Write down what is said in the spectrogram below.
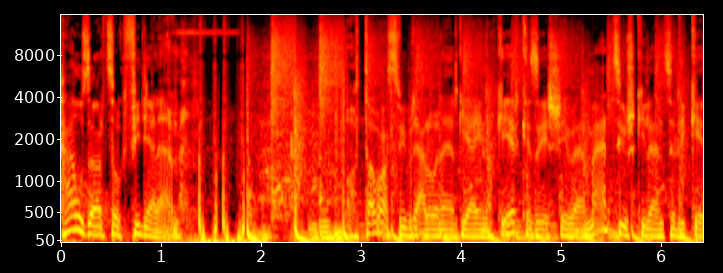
House arcok figyelem! Tavasz vibráló energiáinak érkezésével március 9-én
